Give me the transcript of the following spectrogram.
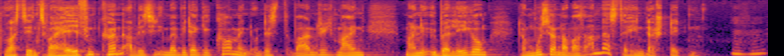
Du hast denen zwar helfen können, aber die sind immer wieder gekommen. Und das war natürlich mein, meine Überlegung, da muss ja noch was anderes dahinter stecken. Mhm.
